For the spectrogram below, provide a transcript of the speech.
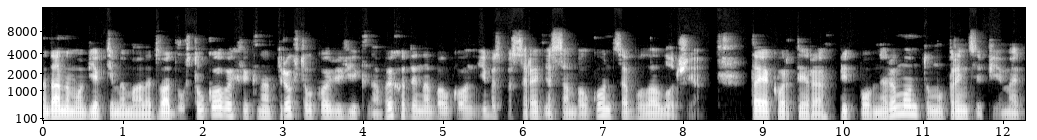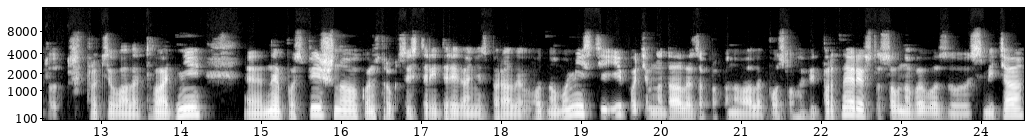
На даному об'єкті ми мали два двохстолкових вікна, трьохстолкові вікна, виходи на балкон і безпосередньо сам балкон це була лоджія. Та як квартира під повний ремонт, тому в принципі ми тут працювали два дні е, не поспішно. Конструкції старі дерев'яні збирали в одному місці і потім надали, запропонували послугу від партнерів стосовно вивозу сміття,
